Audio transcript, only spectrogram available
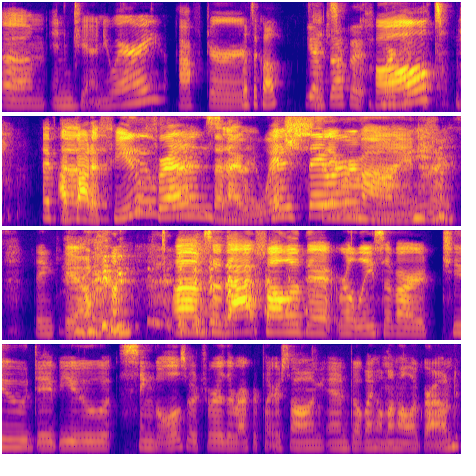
um, in January after What's it called? Yeah, it's drop it. Mark called I've I've got a few friends, and I and wish they were mine. Nice. Thank you. um, so that followed the release of our two debut singles, which were the record player song and Build My Home on Hollow Ground.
